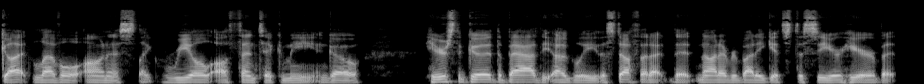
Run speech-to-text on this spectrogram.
gut level honest, like real authentic me and go, here's the good, the bad, the ugly, the stuff that I, that not everybody gets to see or hear, but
